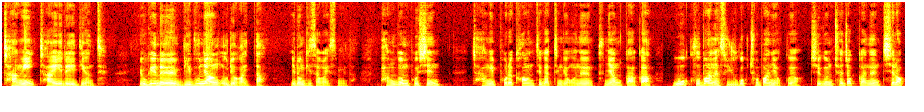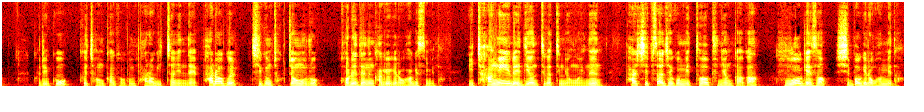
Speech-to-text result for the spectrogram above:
장위 자이 레이디언트 여기를 미분양 우려가 있다 이런 기사가 있습니다. 방금 보신 장위 포레 카운티 같은 경우는 분양가가 5억 후반에서 6억 초반이었고요. 지금 최저가는 7억 그리고 그 전 가격은 8억 2천인데 8억을 지금 적정으로 거래되는 가격이라고 하겠습니다. 이 장위 레디언트 같은 경우에는 84제곱미터 분양가가 9억에서 10억이라고 합니다.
